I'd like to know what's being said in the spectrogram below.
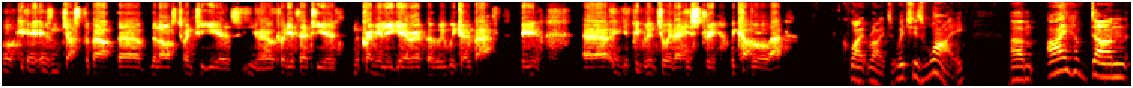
book i- isn't just about the the last twenty years, you know, twenty or thirty years in the Premier League era, but we, we go back. The, uh, people enjoy their history. We cover all that. Quite right. Which is why um, I have done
